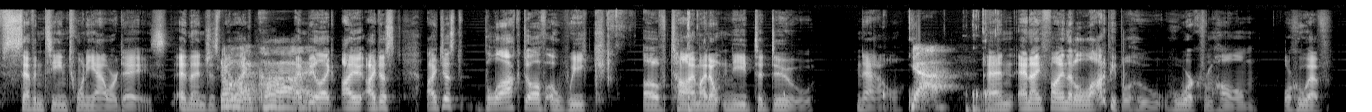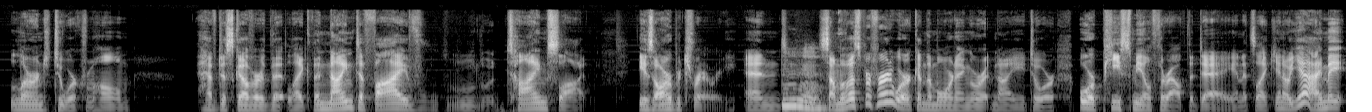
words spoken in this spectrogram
17 20 hour days and then just be Oh like my god. I'd be like, I, I just I just blocked off a week of time I don't need to do now. yeah. And and I find that a lot of people who, who work from home or who have learned to work from home have discovered that like the nine to five time slot is arbitrary. And Mhm. some of us prefer to work in the morning or at night or or piecemeal throughout the day. And it's like, you know, yeah, I may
